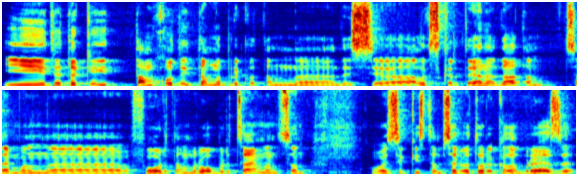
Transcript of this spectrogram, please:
і ти такий, там ходить, там, наприклад, там, е, десь е, Алекс Картена, да, там, Саймон е, Фор, там, Роберт Саймонсон, ось якийсь там Сальваторе Калабрезе.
